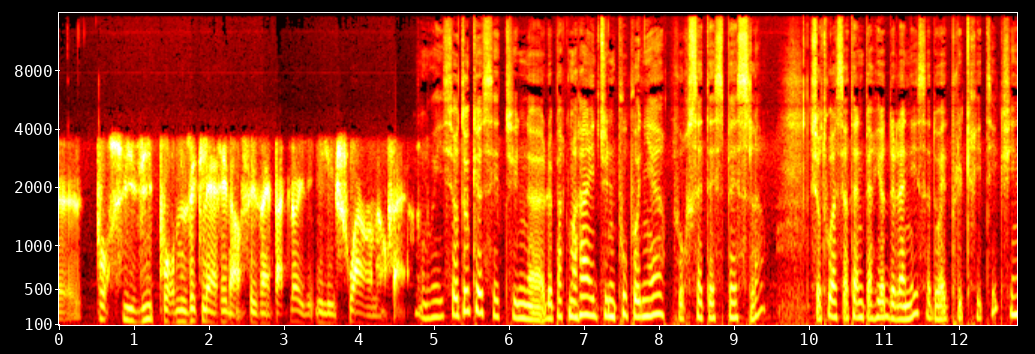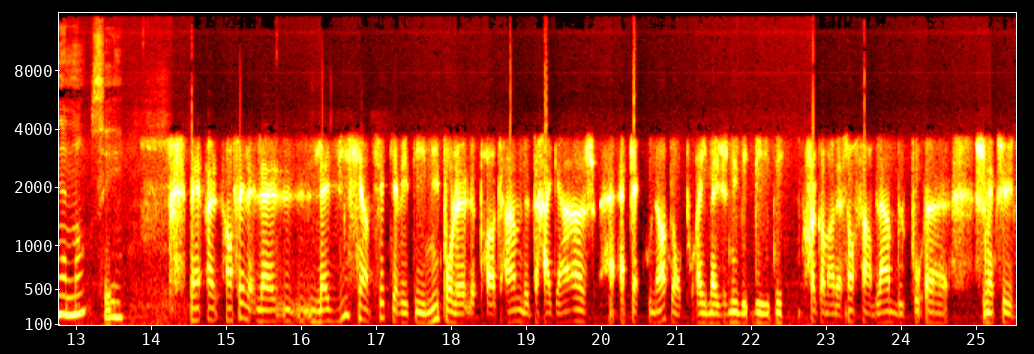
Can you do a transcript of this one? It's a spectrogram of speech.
euh, poursuivies pour nous éclairer dans ces impacts-là et, les choix en faire. Oui, surtout que c'est une, le parc marin est une pouponnière pour cette espèce-là. Surtout à certaines périodes de l'année, ça doit être plus critique finalement. C'est ben, euh, en fait, la, vie scientifique qui avait été émise pour le, programme de dragage à, à Kakuna, puis on pourrait imaginer des, recommandations semblables pour, euh, je m'excuse,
